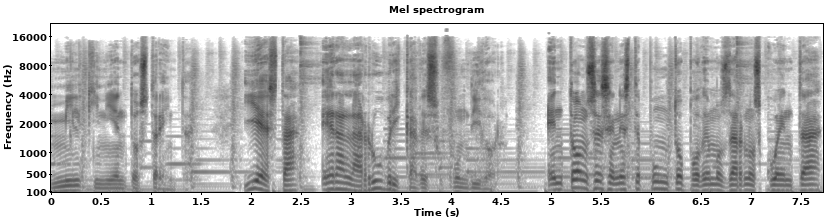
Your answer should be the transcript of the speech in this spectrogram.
1530, y esta era la rúbrica de su fundidor. Entonces, en este punto podemos darnos cuenta,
